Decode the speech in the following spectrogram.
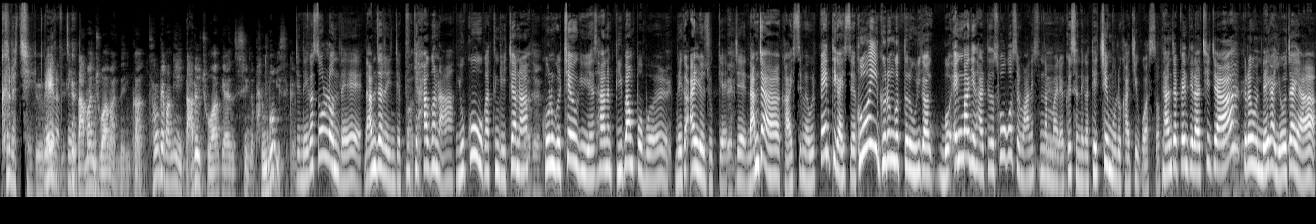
그렇지. 그거 외롭지. 나만 좋아하면 안 되니까 상대방이 나를 좋아하게 할 수 있는 방법이 있을까요? 이제 내가 솔로인데 남자를 이제 붙게 하거나 욕구 같은 게 있잖아. 맞아요. 그런 걸 채우기 위해서 하는 비방법을 내가 알려줄게. 네. 이제 남자가 있으면 우리 팬티가 있어요. 거의 그런 것들을 우리가 뭐 액막인 할 때도 속옷을 많이 쓴단 네. 말이야. 그래서 내가 대체물을 가지고 왔어. 남자 팬티라 치 자. 그러면 내가 여자야.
